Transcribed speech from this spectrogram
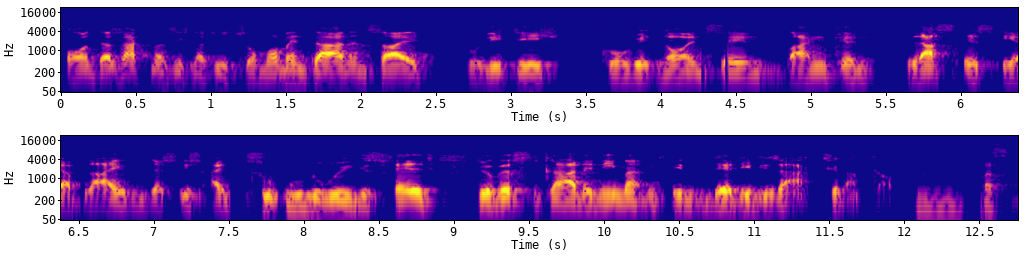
Und da sagt man sich natürlich zur momentanen Zeit, politisch, Covid-19, Banken, lass es eher bleiben. Das ist ein zu unruhiges Feld. Du wirst gerade niemanden finden, der dir diese Aktien abkauft. Mhm. Was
